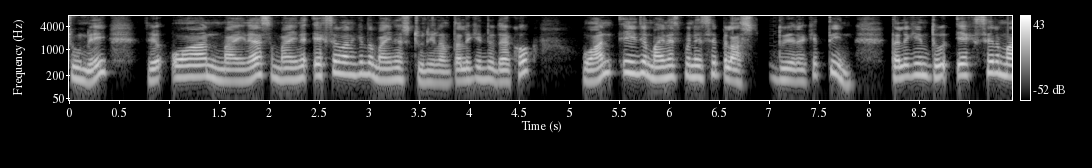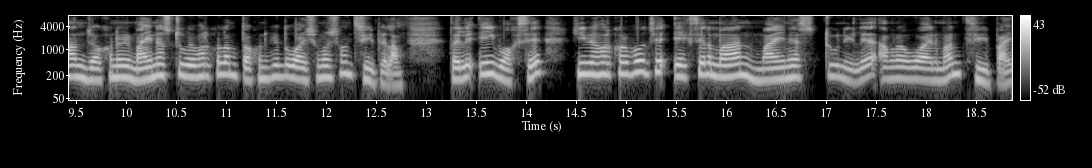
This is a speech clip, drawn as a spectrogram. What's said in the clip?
টু নেই, যে ওয়ান মাইনাস মাইনাস এক্সের মান কিন্তু মাইনাস টু নিলাম। তাহলে কিন্তু দেখো ওয়ান এই যে মাইনাস মাইনাসে প্লাস দুই রেখে তিন। তাহলে কিন্তু এক্সের মান যখন আমি মাইনাস টু ব্যবহার করলাম, তখন কিন্তু ওয়াই সমান সমান থ্রি পেলাম। তাহলে এই বক্সে কি ব্যবহার করব? যে এক্সের মান মাইনাস টু নিলে আমরা ওয়াই এর মান থ্রি পাই।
